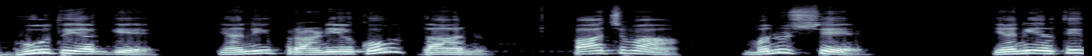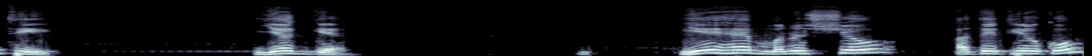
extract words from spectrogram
भूत यज्ञ यानी प्राणियों को दान। पांचवा, मनुष्य, यानी अतिथि यज्ञ। ये है मनुष्यों, अतिथियों को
